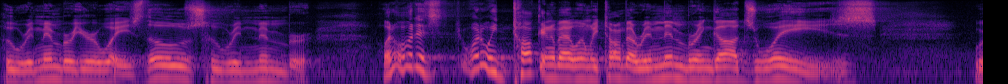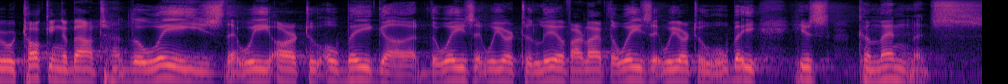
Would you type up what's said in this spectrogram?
who remember your ways, those who remember. What, what, is, what are we talking about when we talk about remembering God's ways? We were talking about the ways that we are to obey God, the ways that we are to live our life, the ways that we are to obey His commandments,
